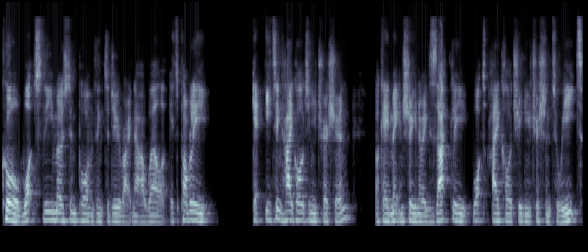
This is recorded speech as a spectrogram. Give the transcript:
cool. What's the most important thing to do right now? Well, it's probably get eating high quality nutrition. Okay, making sure you know exactly what high quality nutrition to eat,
